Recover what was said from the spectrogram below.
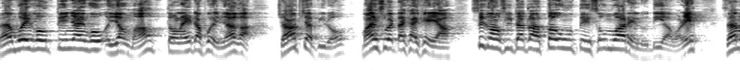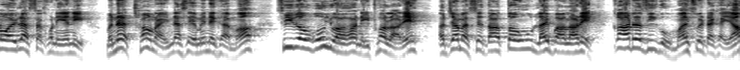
ဗန်ဘွေးကုန်းတင်းချိုင်းကုန်းအရောက်မှာတော်လိုင်းတပ်ဖွဲ့များကကြားဖြတ်ပြီးတော့မိုင်းဆွဲတိုက်ခိုက်ခဲ့ရာစစ်ကောင်စီတပ်သား3ဦးသေဆုံးသွားတယ်လို့သိရပါတယ်ဇန်နဝါရီလ18ရက်နေ့မနက်6:20မိနစ်ခန့်မှာစီစုံကုန်းရွာကနေထွက်လာတဲ့အကြမ်းဖက်စစ်သား3ဦးလိုက်ပါလာတဲ့ကားတစ်စီးကိုမိုင်းဆွဲတိုက်ခိုက်ရာ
